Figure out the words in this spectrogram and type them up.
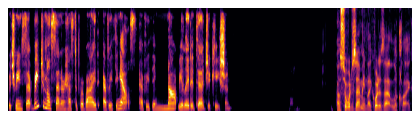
which means that regional center has to provide everything else, everything not related to education. Oh, so what does that mean? Like, what does that look like?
